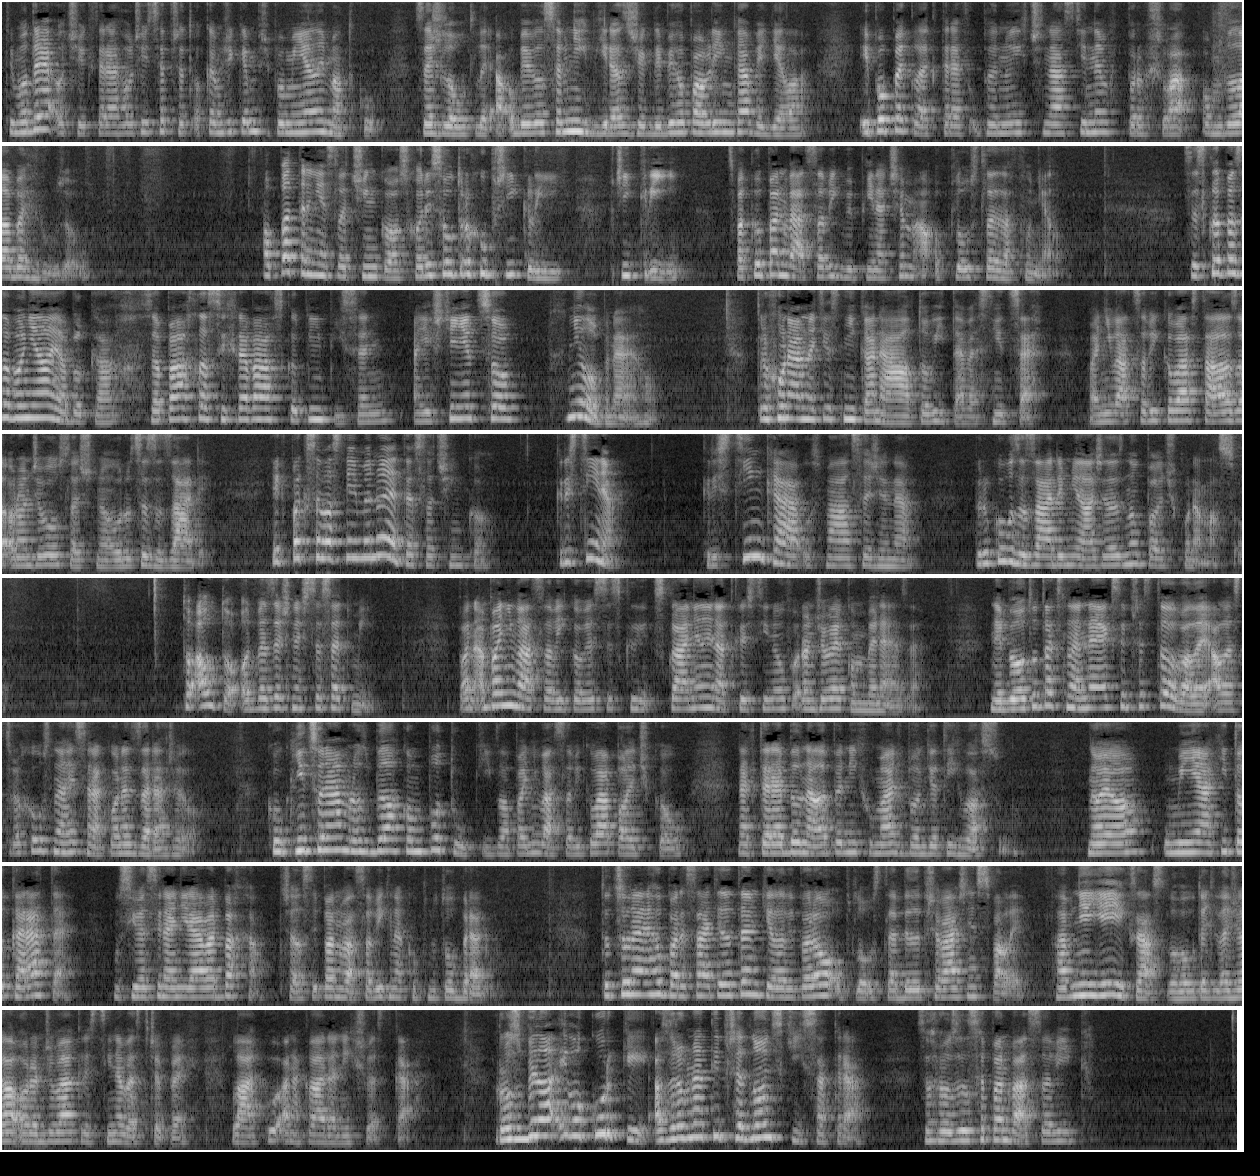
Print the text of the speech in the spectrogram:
Ty modré oči, které holčice před okamžikem připomínaly matku, zežloutly a objevil se v nich výraz, že kdyby ho Pavlínka viděla, i po pekle, které v uplynulých 13 dnech prošla, omdlela by hrůzou. Opatrně, slečinko, schody jsou trochu příklí, příkrý, cvakl pan Václavík vypínačem a obtloustle zafuněl. Ze sklepa zavonila jablka, zapáchla sichravá sklepní píseň a ještě něco hnilobného. Trochu nám netěsní kanál, to víte, vesnice. Paní Václavíková stála za oranžovou slečnou, ruce za zády. Jak pak se vlastně jmenujete, slečinko? Kristýna. Kristýnka, usmála se žena. Rukou za zády měla železnou paličku na maso. To auto odvezeš, než se setmí. Pan a paní Václavíkovi se skláněli nad Kristýnou v oranžové kombinéze. Nebylo to tak snadné, jak si představovali, ale s trochou snahy se nakonec zadařilo. Koukni, co nám rozbila kompotů, kývla paní Václavíková paličkou, na které byl nalepený chumáč blondětých vlasů. No jo, umí nějaký to karate. Musíme si na ní dávat bacha, třel si pan Václavík na kopnutou bradu. To, co na jeho 50-letém těle vypadalo obtlousté, byly převážně svaly. Hlavně jejich zásluhou teď ležela oranžová Kristýna ve střepech, láku a nakládaných švestkách. Rozbila i okurky a zrovna ty předloňský sakra. Zahrozil se pan Václavík.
